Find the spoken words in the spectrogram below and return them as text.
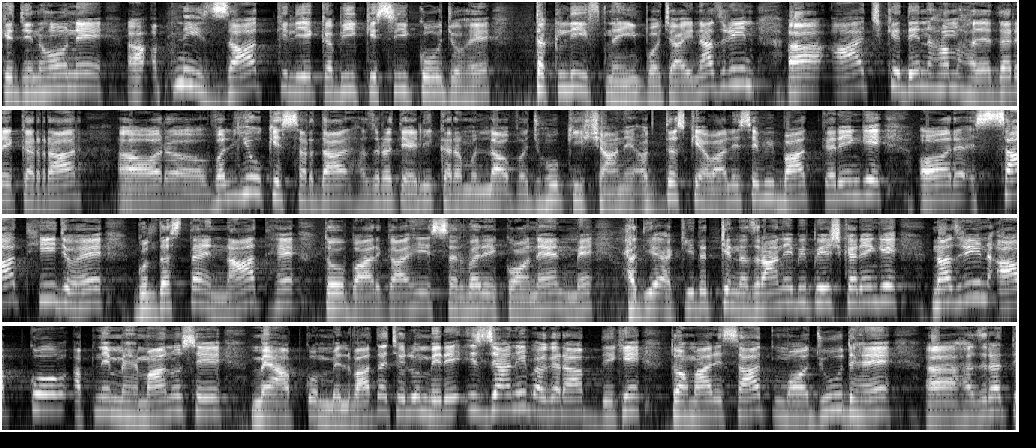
कि जिन्होंने अपनी ज़ात के लिए कभी किसी को जो है तकलीफ़ नहीं पहुँचाई। नाजरीन आज के दिन हम हैदर करार और वलियों के सरदार हज़रत अली करमल्ला वजहों की शान अकदस के हवाले से भी बात करेंगे। और साथ ही जो है, गुलदस्ता नात है तो बारगाह सरवर कौनैन में हदिया अकीदत के नजराने भी पेश करेंगे। नाजरीन, आपको अपने मेहमानों से मैं आपको मिलवाता चलूँ। मेरे इस जानब अगर आप देखें तो हमारे साथ मौजूद हैं हज़रत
